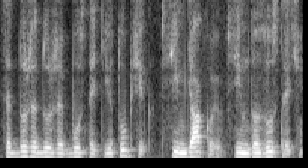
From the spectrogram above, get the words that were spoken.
Це дуже-дуже бустить ютубчик. Всім дякую, всім до зустрічі.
